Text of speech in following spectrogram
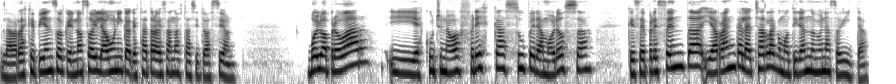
la verdad es que pienso que no soy la única que está atravesando esta situación. Vuelvo a probar y escucho una voz fresca, súper amorosa, que se presenta y arranca la charla como tirándome una soguita.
